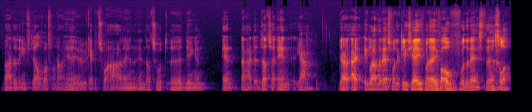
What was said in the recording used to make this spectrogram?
waar erin verteld wordt van, nou, hè, ik heb het zwaar en, en dat soort eh, dingen. En, nou, dat ze, en ja, ja, ik laat de rest van de clichés maar even over voor de rest, eh, geloof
